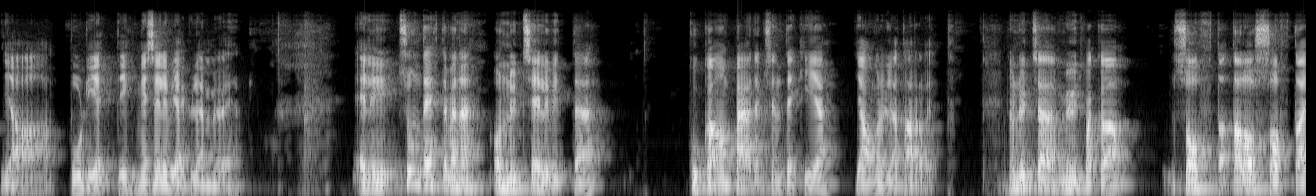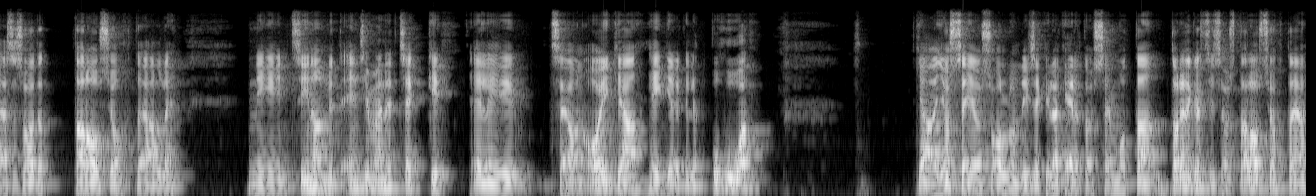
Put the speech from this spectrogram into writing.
ja budjetti, ne selviää kyllä myöhemmin. Eli sun tehtävänä on nyt selvittää, kuka on päätöksentekijä ja onko niillä tarvetta. No nyt sä myyt vaikka softa, taloussoftaa ja sä soitat talousjohtajalle, niin siinä on nyt ensimmäinen tsekki, eli se on oikea henkilö, puhua, ja jos se ei olisi ollut, niin se kyllä kertoisi sen, mutta todennäköisesti se olisi talousjohtaja.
